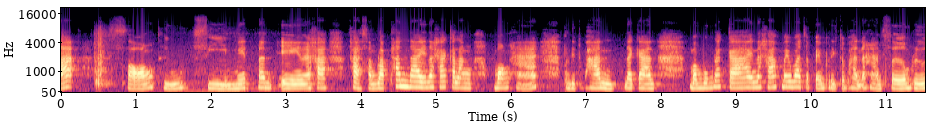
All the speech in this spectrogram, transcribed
ละ2ถึง4เม็ดนั่นเองนะคะค่ะสำหรับท่านใดนะคะกำลังมองหาผลิตภัณฑ์ในการบำรุงร่างกายนะคะ ไม่ว่าจะเป็นผลิตภัณฑ์อาหารเสริม หรือ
